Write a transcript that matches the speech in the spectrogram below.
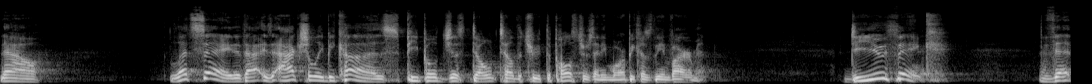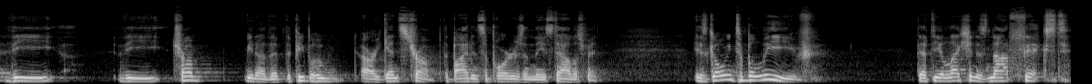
Now, let's say that that is actually because people just don't tell the truth to pollsters anymore because of the environment. Do you think that the the Trump, you know, the, the people who are against Trump, the Biden supporters and the establishment, is going to believe that the election is not fixed?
